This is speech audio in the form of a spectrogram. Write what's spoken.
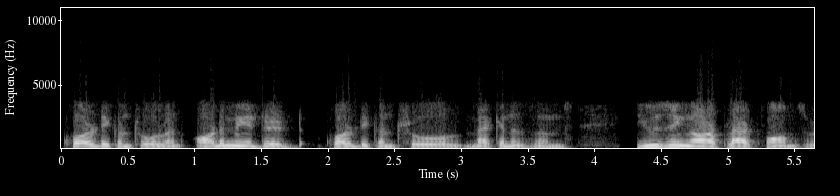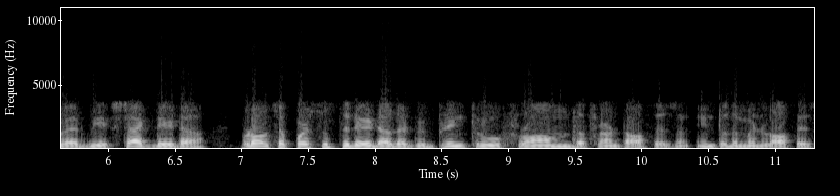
quality control and automated quality control mechanisms using our platforms where we extract data, but also persist the data that we bring through from the front office and into the middle office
